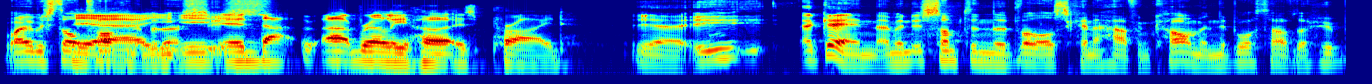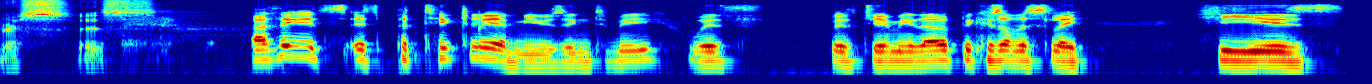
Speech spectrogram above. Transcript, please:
Why are we still yeah, talking about this?" that that really hurt his pride. Yeah, he, again, I mean, it's something the brothers kind of have in common. They both have the hubris. It's. I think it's it's particularly amusing to me with with Jimmy though, because obviously he is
